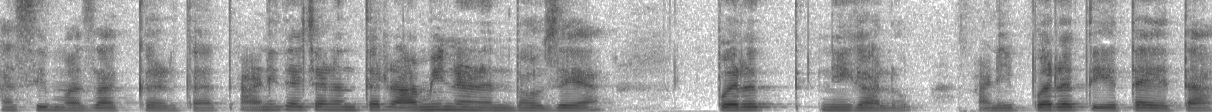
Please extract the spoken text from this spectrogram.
हसी मजाक करतात. आणि त्याच्यानंतर आम्ही नणंद भाऊजया परत निघालो. आणि परत येता येता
